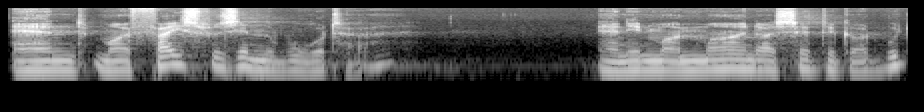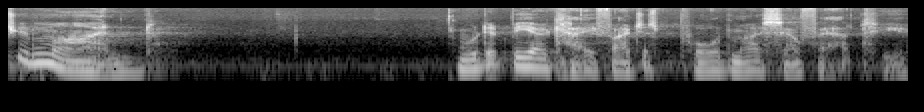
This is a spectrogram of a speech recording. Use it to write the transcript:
and my face was in the water, and in my mind I said to God, Would you mind would it be okay if I just poured myself out to you?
